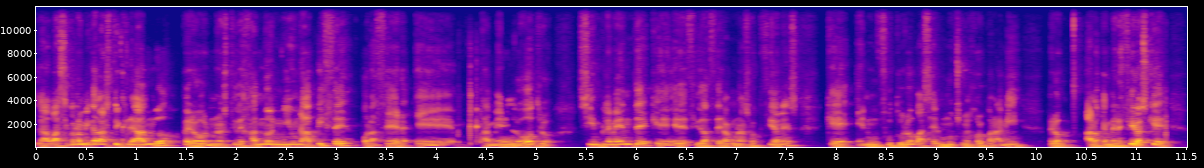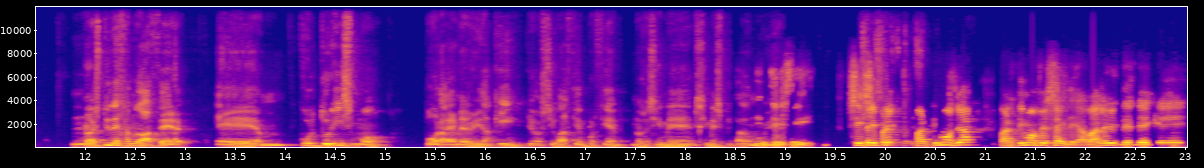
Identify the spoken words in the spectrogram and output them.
la base económica la estoy creando, pero no estoy dejando ni un ápice por hacer eh, también lo otro. Simplemente que he decidido hacer algunas opciones que en un futuro va a ser mucho mejor para mí. Pero a lo que me refiero es que no estoy dejando de hacer eh, culturismo por haberme venido aquí. Yo sigo al 100%. No sé si me, si me he explicado muy bien. Sí, sí. Sí, siempre partimos ya, partimos de esa idea, ¿vale? De, que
